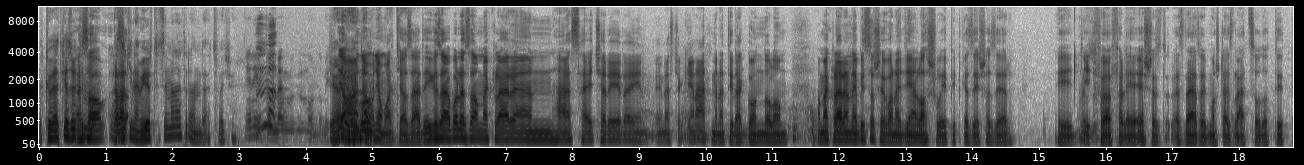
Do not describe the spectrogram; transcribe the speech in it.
A következőt Ez a- a, ez valaki a- nem írt menetrendet? Vagy? Én írtam, meg mondom is. Ja, Ja, nyom, nyomatja az át. Igazából ez a McLaren ház helycserére, én, én ezt csak ilyen átmenetileg gondolom. A McLarennél biztos, hogy van egy ilyen lassú építkezés azért. Így, Ez- így fölfelé, és ez, ez lehet, hogy most ez látszódott itt.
